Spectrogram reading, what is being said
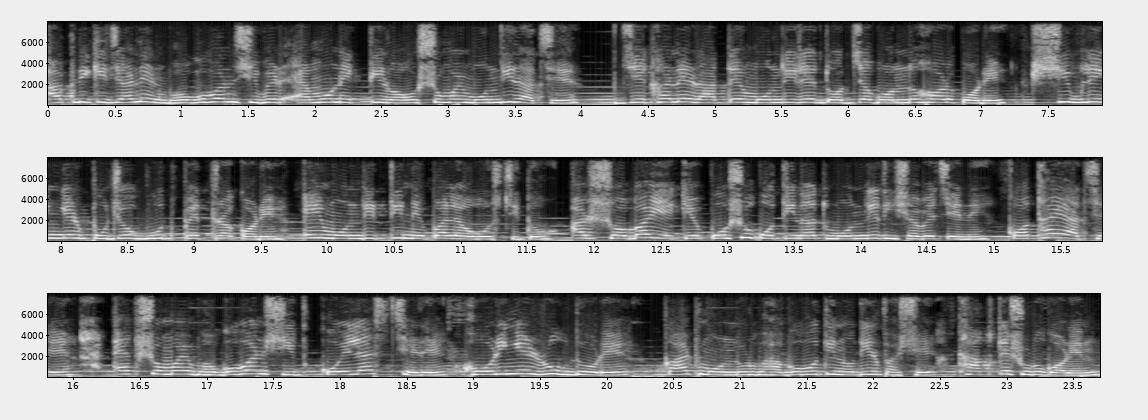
আপনি কি জানেন ভগবান শিবের এমন একটি রহস্যময় মন্দির আছে? যেখানে রাতে মন্দিরের দরজা বন্ধ হওয়ার পরে শিবলিঙ্গের পুজো ভূত পেত্রা করে। এই মন্দিরটি নেপালে অবস্থিত। আর সবাই একে পশুপতিনাথ মন্দির হিসাবে চেনে। কথায় আছে, এক সময় ভগবান শিব কৈলাস ছেড়ে হরিণের রূপ ধরে কাঠমন্ডুর ভাগবতী নদীর পাশে থাকতে শুরু করেন।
